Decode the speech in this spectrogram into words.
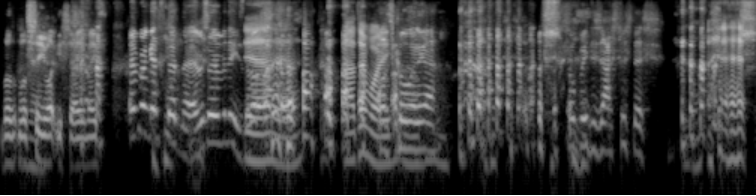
we'll, we'll see what you say, mate. Everyone gets dead nervous over these. they're not Yeah. like yeah. No, don't worry. What's going here? It'll be disastrous. This.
